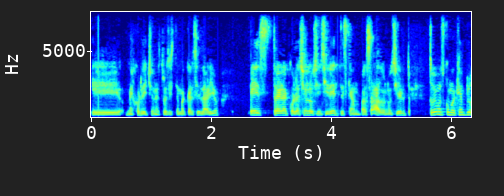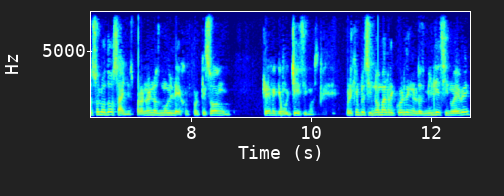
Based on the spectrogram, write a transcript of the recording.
Eh, mejor dicho, nuestro sistema carcelario, es traer a colación los incidentes que han pasado, ¿no es cierto? Tuvimos como ejemplo solo dos años, para no irnos muy lejos, porque son, créeme que muchísimos. Por ejemplo, si no mal recuerdo, en el 2019,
